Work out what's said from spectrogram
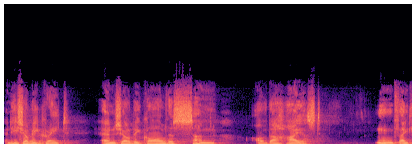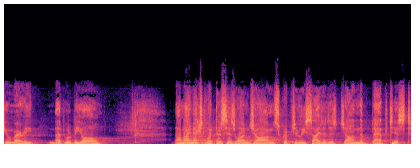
And he shall be great and shall be called the Son of the Highest. Mm, thank you, Mary. That will be all. Now, my next witness is one John, scripturally cited as John the Baptist.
